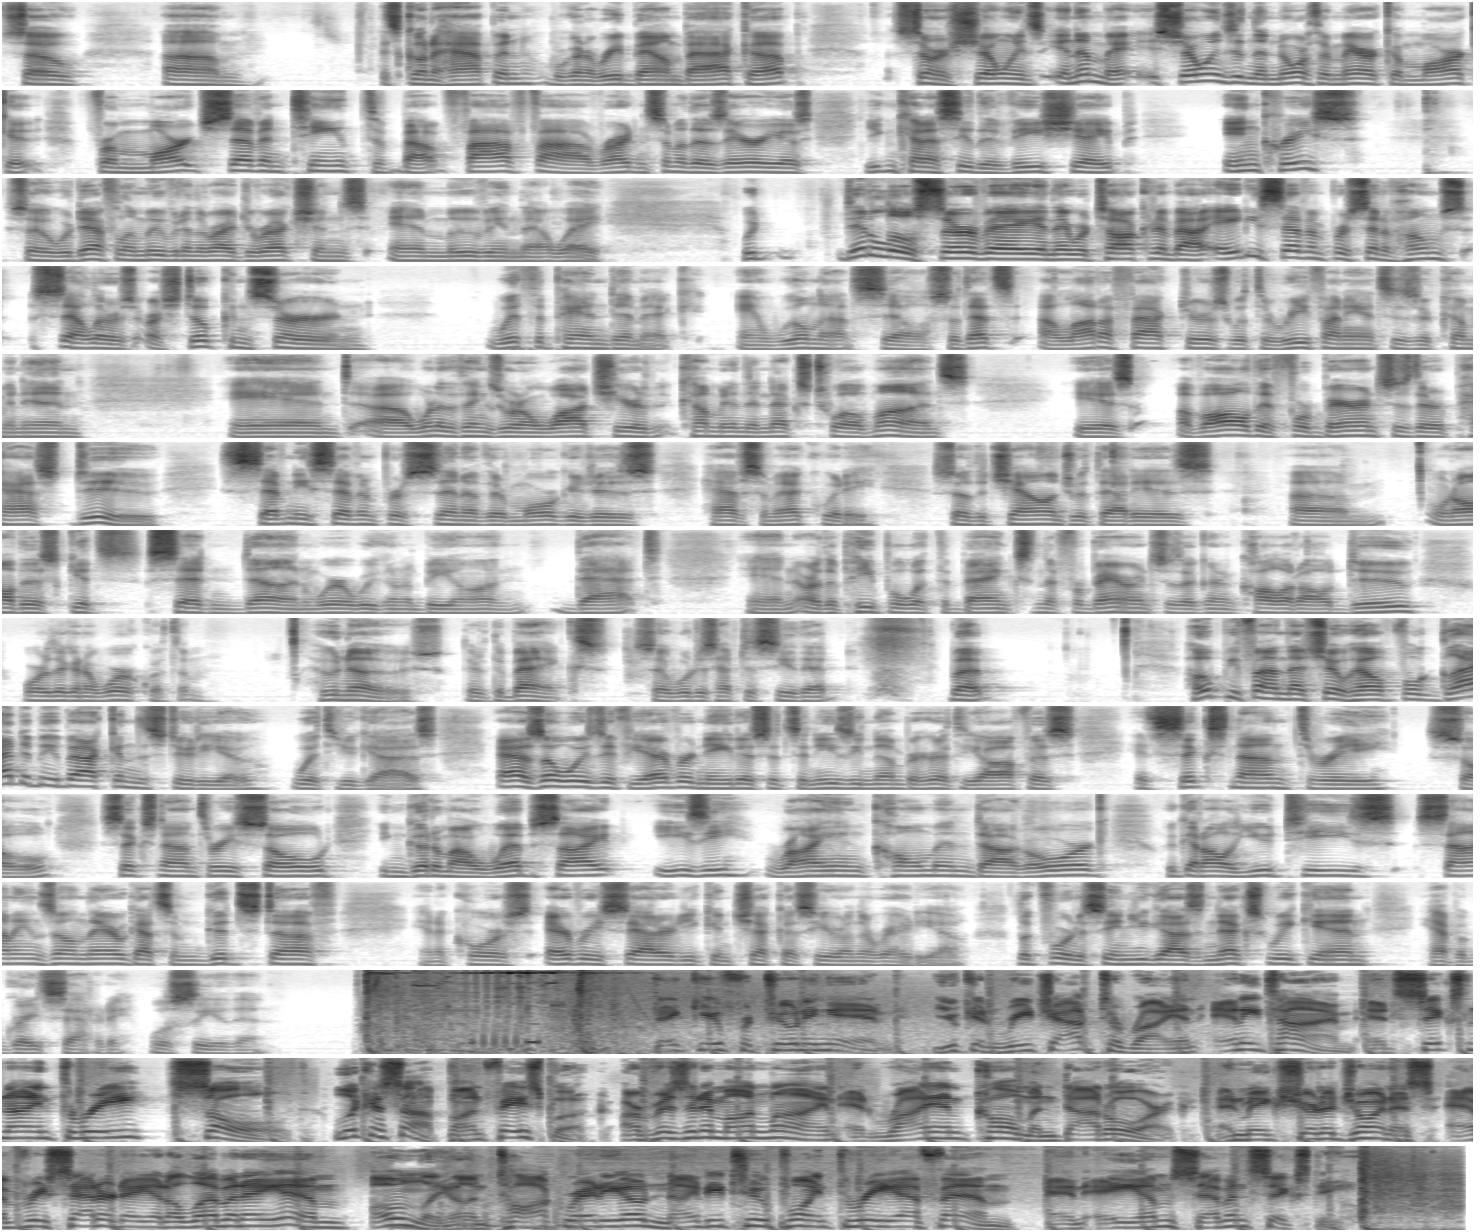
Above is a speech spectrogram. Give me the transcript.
So um, it's going to happen. We're going to rebound back up. So showings in Amer- showings in the North America market from March 17th to about 5 5, right in some of those areas, you can kind of see the V shape increase. So we're definitely moving in the right directions and moving that way. We did a little survey and they were talking about 87% of home sellers are still concerned with the pandemic and will not sell. So that's a lot of factors with the refinances are coming in. And uh, one of the things we're going to watch here coming in the next 12 months is of all the forbearances that are past due, 77% of their mortgages have some equity. So the challenge with that is um, when all this gets said and done, where are we going to be on that? And are the people with the banks and the forbearances are going to call it all due or are they're going to work with them? Who knows? They're the banks. So we'll just have to see that. But hope you found that show helpful. Glad to be back in the studio with you guys. As always, if you ever need us, it's an easy number here at the office. It's 693 sold 693 sold you can go to my website easy ryancoleman.org we've got all ut's signings on there we've got some good stuff and of course, every Saturday you can check us here on the radio. Look forward to seeing you guys next weekend. Have a great Saturday. We'll see you then. Thank you for tuning in. You can reach out to Ryan anytime at 693 Sold. Look us up on Facebook or visit him online at ryancoleman.org. And make sure to join us every Saturday at 11 a.m. only on Talk Radio 92.3 FM and AM 760.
